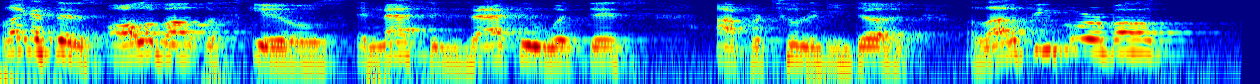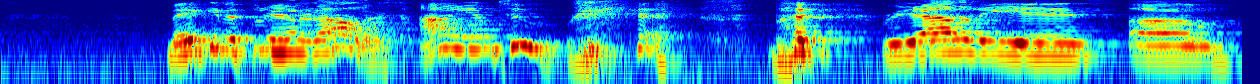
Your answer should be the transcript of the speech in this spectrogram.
like I said, it's all about the skills, and that's exactly what this opportunity does. A lot of people are about making the $300. I am too. but reality is, um,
